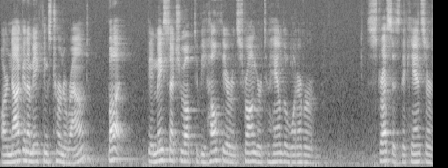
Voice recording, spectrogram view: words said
are not going to make things turn around, but they may set you up to be healthier and stronger to handle whatever stresses the cancer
